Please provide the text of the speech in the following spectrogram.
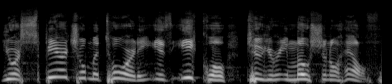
Your spiritual maturity is equal to your emotional health.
